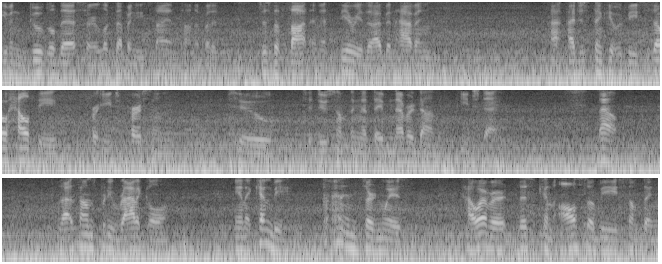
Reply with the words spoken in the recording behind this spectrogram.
even googled this or looked up any science on it, but it's just a thought and a theory that I've been having. I, I just think it would be so healthy for each person to to do something that they've never done each day. Now, that sounds pretty radical, and it can be in certain ways. However, this can also be something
